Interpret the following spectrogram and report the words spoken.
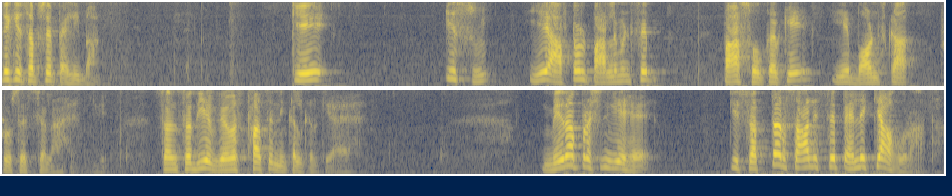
देखिए, सबसे पहली बात कि इस ये आफ्टर पार्लियामेंट से पास होकर के ये बॉन्ड्स का प्रोसेस चला है। संसदीय व्यवस्था से निकल करके आया है। मेरा प्रश्न यह है कि सत्तर साल इससे पहले क्या हो रहा था?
